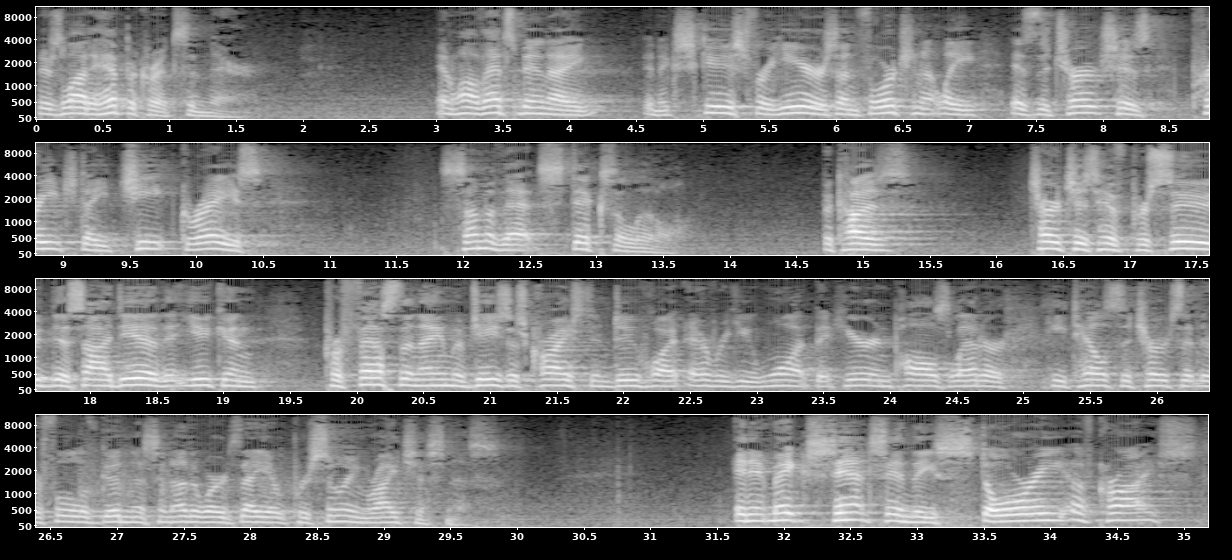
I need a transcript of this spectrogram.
There's a lot of hypocrites in there. And while that's been a, an excuse for years, unfortunately, as the church has preached a cheap grace, some of that sticks a little. Because churches have pursued this idea that you can profess the name of Jesus Christ and do whatever you want. But here in Paul's letter, he tells the church that they're full of goodness. In other words, they are pursuing righteousness. And it makes sense in the story of Christ.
